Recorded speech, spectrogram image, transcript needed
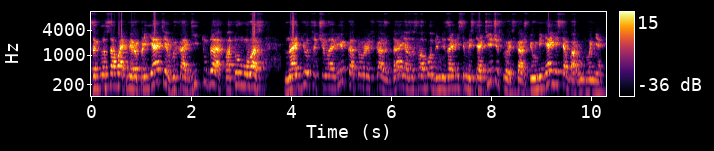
согласовать мероприятие, выходить туда, потом у вас найдется человек, который скажет, да, я за свободу и независимость Отечества, и скажет, и у меня есть оборудование,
